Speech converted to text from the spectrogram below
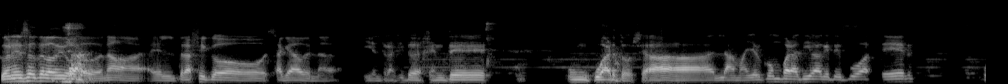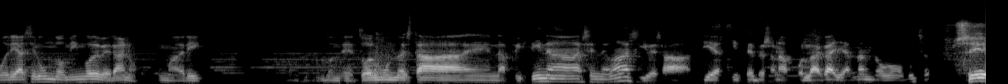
Con eso te lo digo todo. No, el tráfico se ha quedado en nada. Y el tránsito de gente, un cuarto. O sea, la mayor comparativa que te puedo hacer podría ser un domingo de verano en Madrid, donde todo el mundo está en las piscinas y demás y ves a 10, 15 personas por la calle andando como mucho. Sí,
